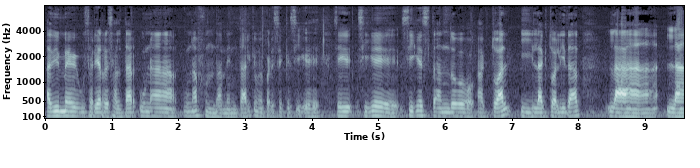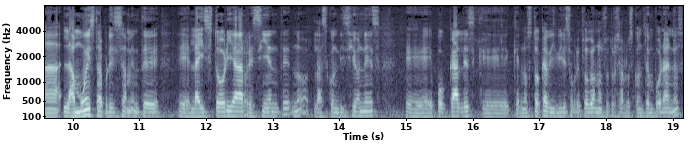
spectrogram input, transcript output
a mí me gustaría resaltar una, una fundamental que me parece que sigue, sigue, sigue, estando actual y la actualidad la, la, la muestra precisamente eh, la historia reciente, ¿no? las condiciones eh, epocales que, que, nos toca vivir, sobre todo a nosotros, a los contemporáneos,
